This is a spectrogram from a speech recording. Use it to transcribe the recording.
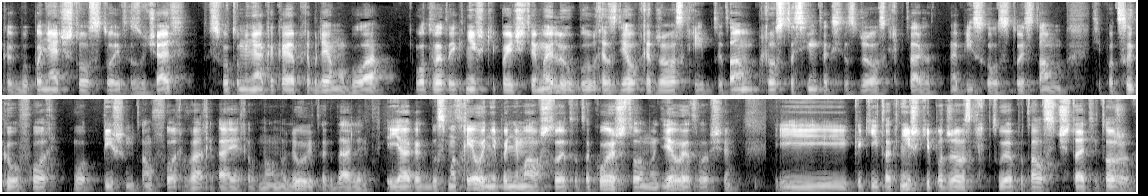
как бы понять, что стоит изучать. То есть вот у меня какая проблема была вот в этой книжке по HTML был раздел про JavaScript, и там просто синтаксис JavaScript описывался, то есть там типа цикл for, вот пишем там for var i равно нулю и так далее. И я как бы смотрел и не понимал, что это такое, что оно делает вообще. И какие-то книжки по JavaScript я пытался читать, и тоже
